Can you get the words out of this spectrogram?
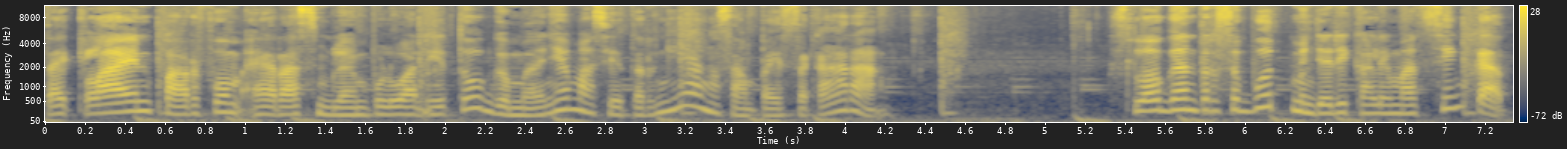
Tagline parfum era 90-an itu gemanya masih terngiang sampai sekarang. Slogan tersebut menjadi kalimat singkat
